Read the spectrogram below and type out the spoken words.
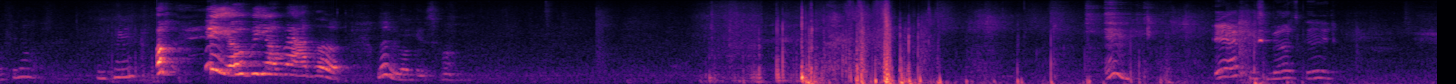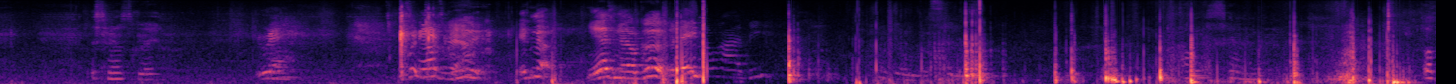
Open up. Mm-hmm. Oh, he opened your mouth up. Let me go get his phone. It actually smells good. It smells good. Ready? It smells good. It smell. Yeah, it smell good, but they know how it be. Okay,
